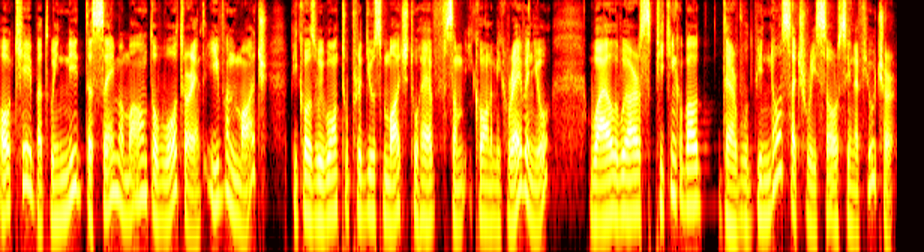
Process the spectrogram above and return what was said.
okay, but we need the same amount of water and even much because we want to produce much to have some economic revenue while we are speaking about there would be no such resource in the future.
